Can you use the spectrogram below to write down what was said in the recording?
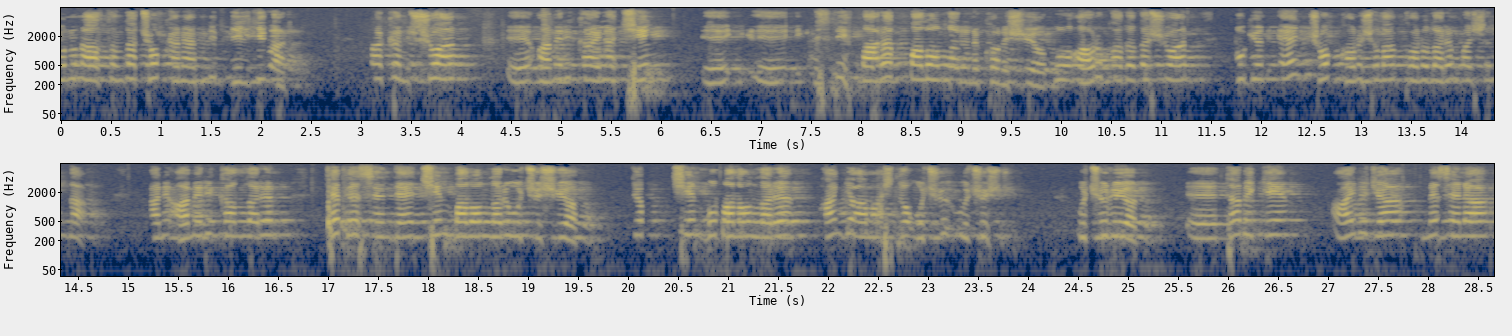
bunun altında çok önemli bilgi var. Bakın şu an e, Amerika ile Çin e, e, istihbarat balonlarını konuşuyor. Bu Avrupa'da da şu an bugün en çok konuşulan konuların başında. Hani Amerikalıların tepesinde Çin balonları uçuşuyor. Çin bu balonları hangi amaçla uçu, uçuş uçuruyor? Ee, tabii ki ayrıca mesela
